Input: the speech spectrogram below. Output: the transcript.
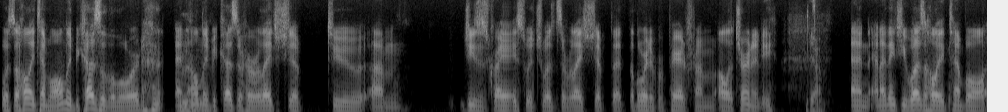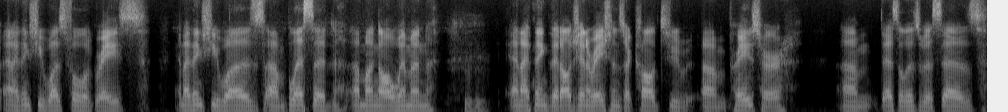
was a holy temple only because of the Lord, and mm-hmm. only because of her relationship to um, Jesus Christ, which was the relationship that the Lord had prepared from all eternity. Yeah. And and I think she was a holy temple, and I think she was full of grace, and I think she was um, blessed among all women. Mm-hmm. And I think that all generations are called to um, praise her, um, as Elizabeth says.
